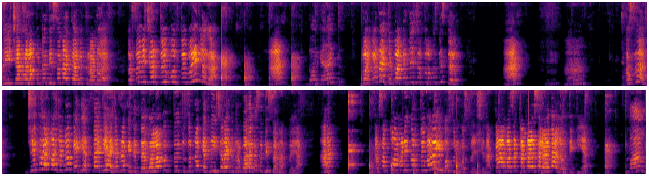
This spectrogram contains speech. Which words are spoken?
माझं विचार ह्याला कुठं दिसणार त्या मित्रानं कसं विचारतोय बोलतोय बघितलं का? हा डोक्यात आहे डोक्यात विचार तुला कसं दिसतं? हा? कसं? जे काय माझ्या डोक्यात येत नाही ते ह्याच्या डोक्यात येत नाही. मला म्हणतोय तुझं डोक्यातलं विचार आहे तर मला कसं दिसत या? हा? कसा कॉमेडी करतोय बघा की बसून बसून शिना. कामाचा कटाळ सगळा घालवते ती या. मग?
